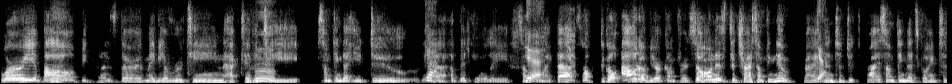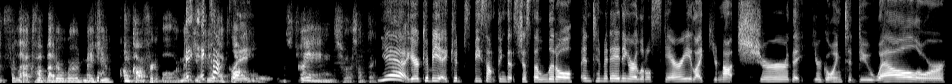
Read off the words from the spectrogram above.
worry Mm. about because they're maybe a routine activity, something that you do, Yeah. yeah, habitually, something Yeah. like that. So to go out of your comfort zone is to try something new, right? Yeah. And to do, try something that's going to, for lack of a better word, make Yeah. you uncomfortable or make E- you feel like awkward strange or something. Yeah, it could be it could be something that's just a little intimidating or a little scary like you're not sure that you're going to do well or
